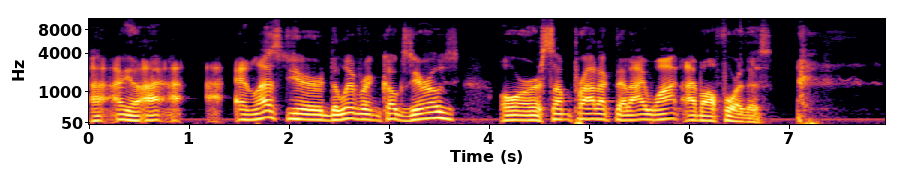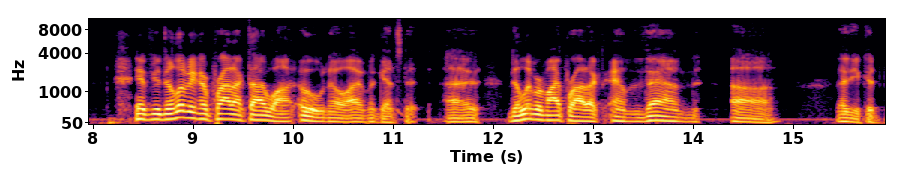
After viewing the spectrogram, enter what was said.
Uh, you know, I, I, unless you're delivering Coke Zeros or some product that I want, I'm all for this. If you're delivering a product I want, oh no, I'm against it. Uh, deliver my product, and then uh, then you could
